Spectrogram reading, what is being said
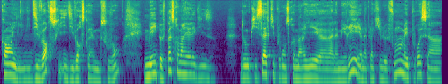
quand ils divorcent, ils divorcent quand même souvent, mais ils peuvent pas se remarier à l'église. Donc ils savent qu'ils pourront se remarier euh, à la mairie, il y en a plein qui le font, mais pour eux c'est un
